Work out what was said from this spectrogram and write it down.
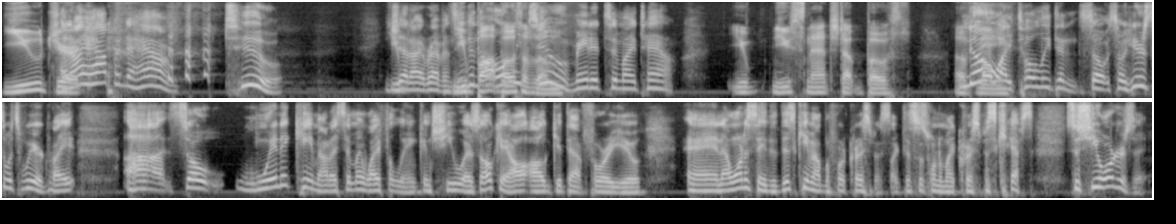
You jerk! And I happen to have two Jedi Revans. you Even bought both of two them. made it to my town. you you snatched up both no, I totally didn't. So so here's what's weird, right? Uh, so when it came out, I sent my wife a link, and she was okay. I'll I'll get that for you. And I want to say that this came out before Christmas. Like this was one of my Christmas gifts. So she orders it,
